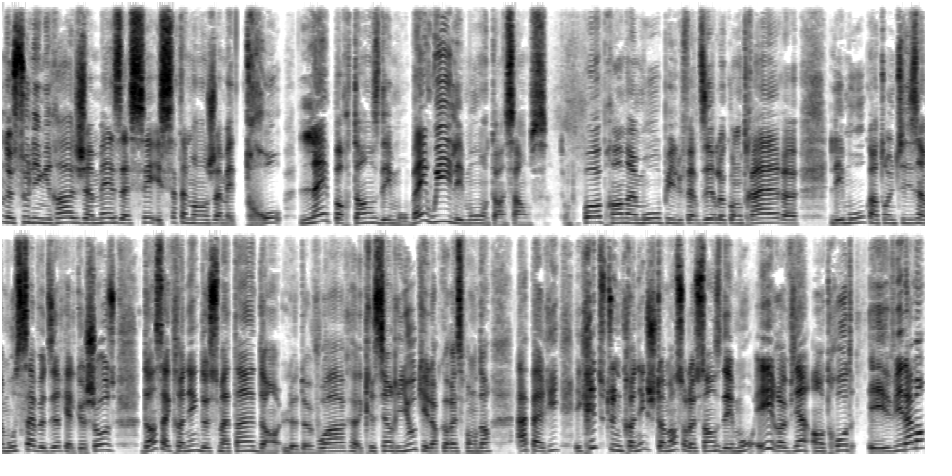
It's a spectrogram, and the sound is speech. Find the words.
ne soulignera jamais assez et certainement jamais trop l'importance des mots. Ben oui, les mots ont un sens. On peut pas prendre un mot puis lui faire dire le contraire. Euh, les mots, quand on utilise un mot, ça veut dire quelque chose. Dans sa chronique de ce matin dans Le Devoir, euh, Christian Rioux, qui est leur correspondant à Paris, écrit toute une chronique justement sur le sens des mots et il revient entre autres, évidemment,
